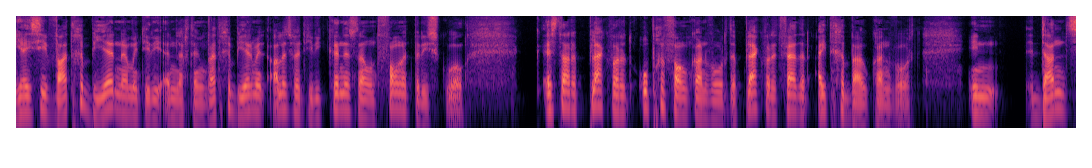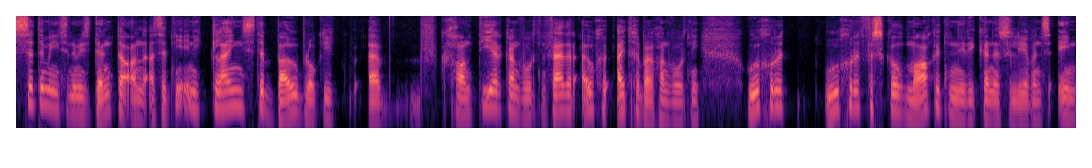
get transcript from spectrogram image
jy sê wat gebeur nou met hierdie inligting? Wat gebeur met alles wat hierdie kinders nou ontvang het by die skool? Is daar 'n plek waar dit opgevang kan word, 'n plek waar dit verder uitgebou kan word? En dan sit mense en mense dink daaraan as dit nie in die kleinste boublokkie uh, gehanteer kan word en verder uitgebou gaan word nie. Hoe groot hoe groot verskil maak dit in hierdie kinders se lewens en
